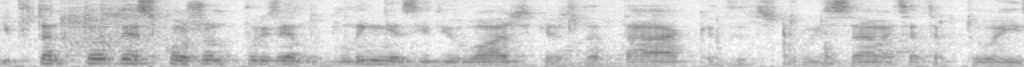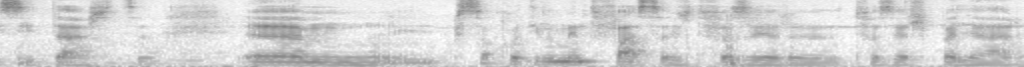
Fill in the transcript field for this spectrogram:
E, portanto, todo esse conjunto, por exemplo, de linhas ideológicas de ataque, de destruição, etc., que tu aí citaste, um, que são relativamente fáceis de fazer, de fazer espalhar,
